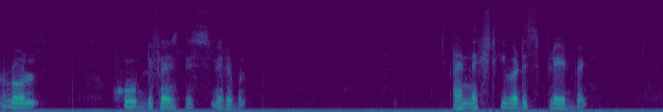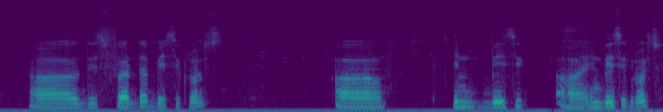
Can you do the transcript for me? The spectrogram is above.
role who defines this variable? And next keyword is played by. Uh, this for the basic roles. Uh, in basic uh, in basic roles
